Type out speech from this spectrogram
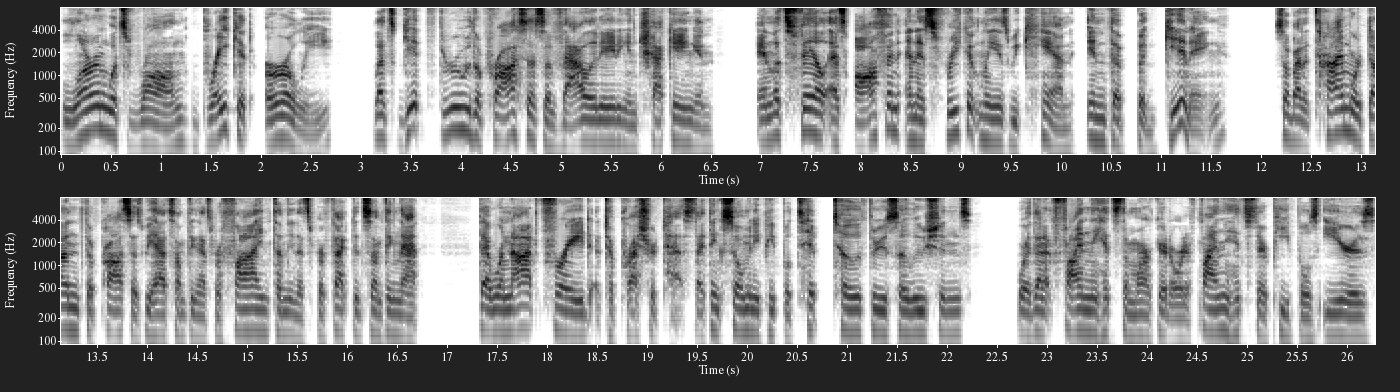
learn what's wrong, break it early. Let's get through the process of validating and checking and and let's fail as often and as frequently as we can in the beginning. So by the time we're done with the process, we have something that's refined, something that's perfected, something that that we're not afraid to pressure test. I think so many people tiptoe through solutions where then it finally hits the market or it finally hits their people's ears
